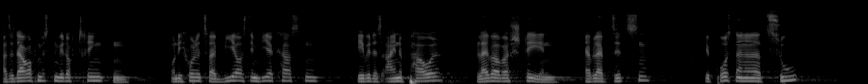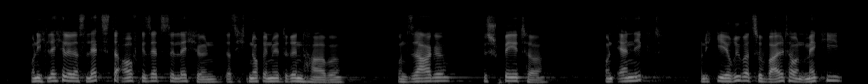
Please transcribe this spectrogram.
Also darauf müssten wir doch trinken. Und ich hole zwei Bier aus dem Bierkasten, gebe das eine Paul, bleibe aber stehen. Er bleibt sitzen, wir prosten einander zu und ich lächle das letzte aufgesetzte Lächeln, das ich noch in mir drin habe und sage, bis später. Und er nickt und ich gehe rüber zu Walter und Mackie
